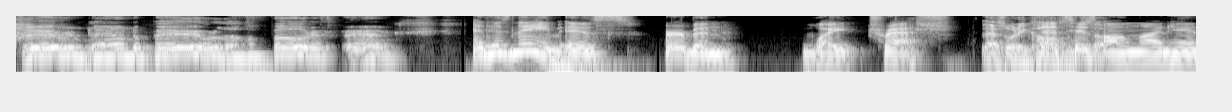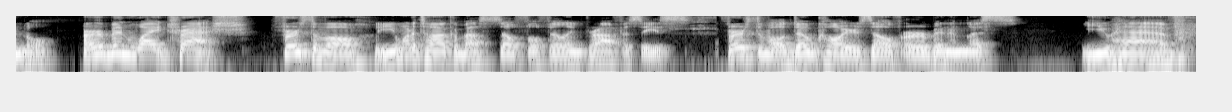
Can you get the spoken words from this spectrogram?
Staring down the barrel of a 45. And his name is Urban White Trash. That's what he calls That's his online handle. Urban White Trash. First of all, you want to talk about self fulfilling prophecies. First of all, don't call yourself urban unless you have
